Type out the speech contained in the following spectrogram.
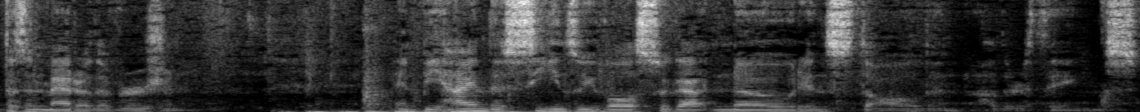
doesn't matter the version. And behind the scenes, we've also got Node installed and other things.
